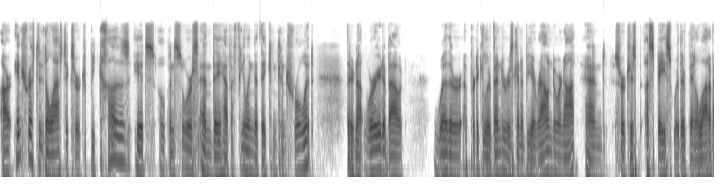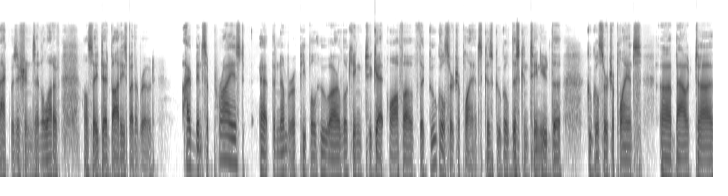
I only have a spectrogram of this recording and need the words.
are interested in Elasticsearch because it's open source and they have a feeling that they can control it. They're not worried about whether a particular vendor is going to be around or not. And search is a space where there have been a lot of acquisitions and a lot of, I'll say, dead bodies by the road. I've been surprised at the number of people who are looking to get off of the Google search appliance because Google discontinued the Google search appliance uh, about uh,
